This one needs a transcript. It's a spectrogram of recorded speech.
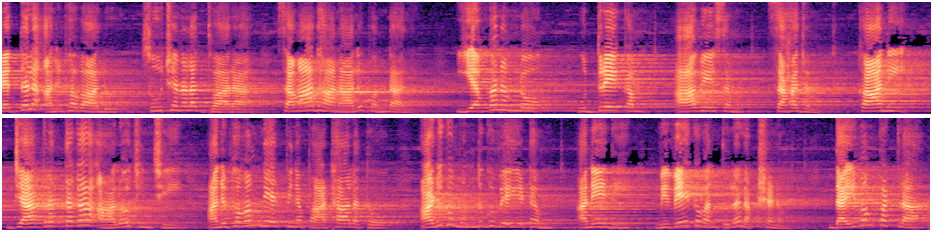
పెద్దల అనుభవాలు సూచనల ద్వారా సమాధానాలు పొందాలి. యవ్వనంలో ఉద్రేకం ఆవేశం సహజం. కానీ జాగ్రత్తగా ఆలోచించి అనుభవం నేర్పిన పాఠాలతో అడుగు ముందుకు వేయటం అనేది వివేకవంతుల లక్షణం. దైవం పట్ల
